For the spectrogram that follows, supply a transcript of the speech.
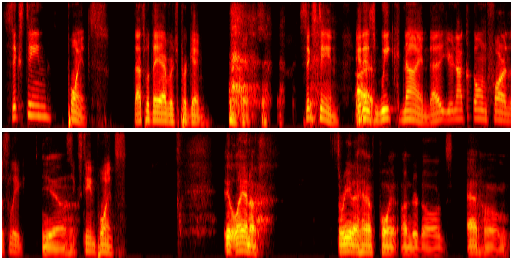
16 points. That's what they average per game. 16. It All is week nine. That, you're not going far in this league. yeah, 16 points. Atlanta, three and a half point underdogs at home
